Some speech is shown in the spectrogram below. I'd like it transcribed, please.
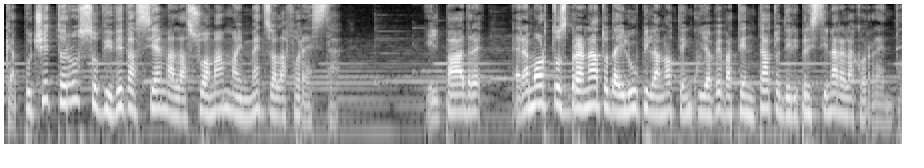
Cappuccetto Rosso viveva assieme alla sua mamma in mezzo alla foresta. Il padre era morto sbranato dai lupi la notte in cui aveva tentato di ripristinare la corrente.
